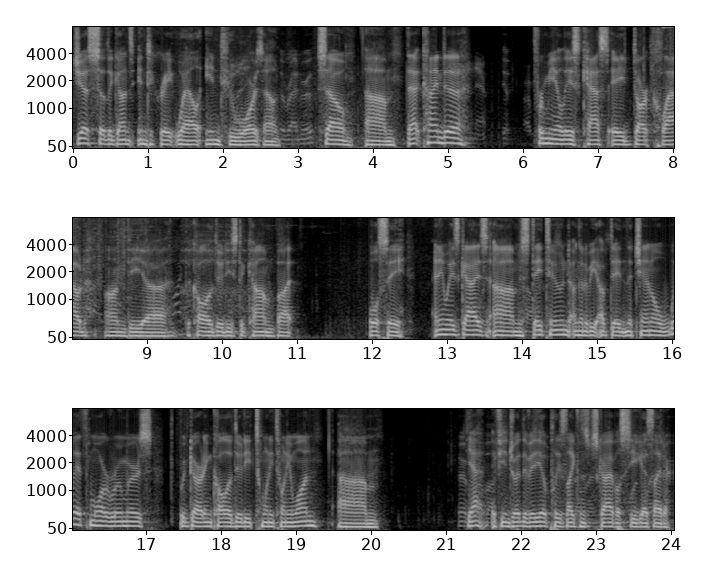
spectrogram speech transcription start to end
just so the guns integrate well into Warzone. So um, that kind of, for me at least, casts a dark cloud on the uh, the Call of Duties to come, but we'll see. Anyways, guys, um, stay tuned. I'm going to be updating the channel with more rumors regarding Call of Duty 2021. Um, yeah, if you enjoyed the video, please like and subscribe. I'll see you guys later.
